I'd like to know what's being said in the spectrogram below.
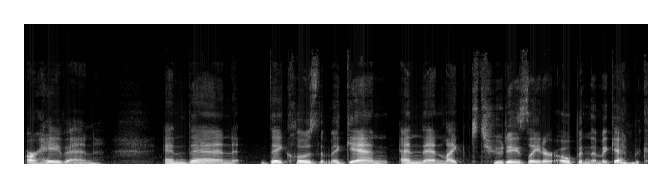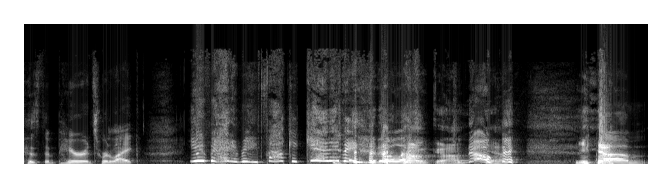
our haven and then they closed them again and then like two days later opened them again because the parents were like you better be fucking kidding me you know like oh, God. no yeah. Yeah. um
